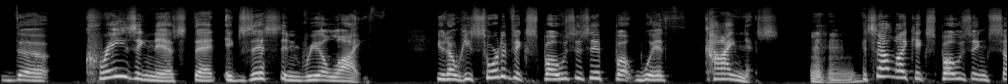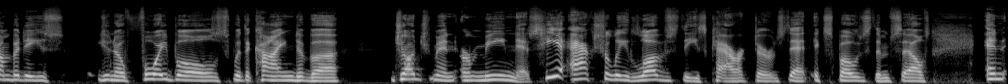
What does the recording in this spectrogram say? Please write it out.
the craziness that exists in real life. You know, he sort of exposes it, but with kindness. Mm-hmm. It's not like exposing somebody's, you know, foibles with a kind of a judgment or meanness. He actually loves these characters that expose themselves. And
